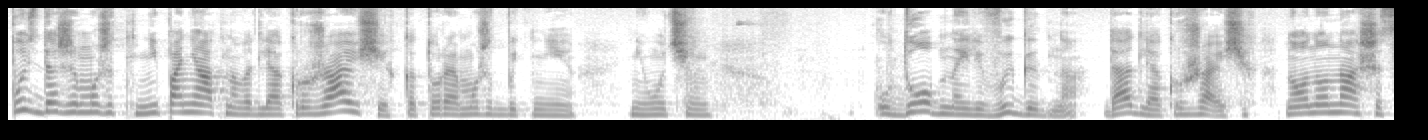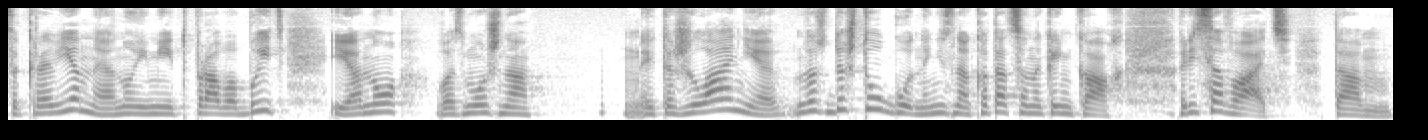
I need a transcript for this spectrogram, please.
пусть даже, может, непонятного для окружающих, которое, может быть, не, не очень удобно или выгодно да, для окружающих, но оно наше сокровенное, оно имеет право быть, и оно, возможно, это желание, ну, да что угодно, не знаю, кататься на коньках, рисовать, там,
